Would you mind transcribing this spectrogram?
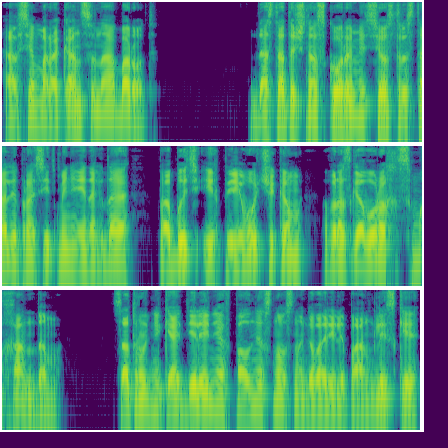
а все марокканцы наоборот. Достаточно скоро медсестры стали просить меня иногда побыть их переводчиком в разговорах с Мхандом. Сотрудники отделения вполне сносно говорили по-английски,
